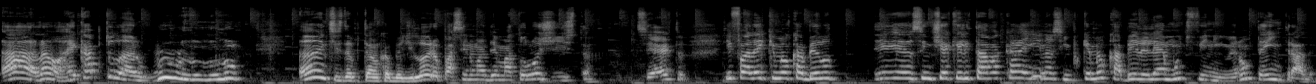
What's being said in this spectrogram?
Ah, não, recapitulando. Antes de eu pintar meu cabelo de loiro, eu passei numa dermatologista, certo? E falei que meu cabelo eu sentia que ele tava caindo, assim, porque meu cabelo ele é muito fininho, eu não tenho entrada.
